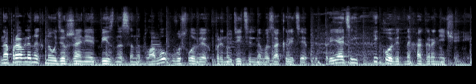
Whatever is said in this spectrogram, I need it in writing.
направленных на удержание бизнеса на плаву в условиях принудительного закрытия предприятий и ковидных ограничений.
